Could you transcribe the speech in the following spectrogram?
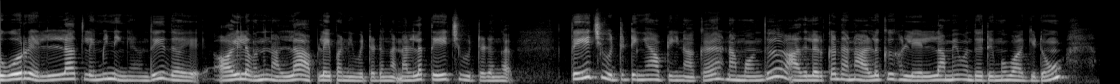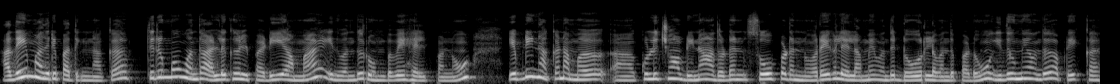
டோர் எல்லாத்துலேயுமே நீங்கள் வந்து இதை ஆயிலை வந்து நல்லா அப்ளை பண்ணி விட்டுடுங்க. நல்லா தேய்ச்சி விட்டுடுங்க. தேய்ச்சி விட்டுட்டிங்க அப்படின்னாக்க நம்ம வந்து அதில் இருக்கிறதான அழுக்குகள் எல்லாமே வந்து ரிமூவ் ஆகிடும். அதே மாதிரி பார்த்திங்கனாக்கா திரும்பவும் வந்து அழுகுகள் படியாமல் இது வந்து ரொம்பவே ஹெல்ப் பண்ணும். எப்படின்னாக்கா நம்ம குளித்தோம் அப்படின்னா அதோட சோப்போட நுரைகள் எல்லாமே வந்து டோரில் வந்து படும். இதுவுமே வந்து அப்படியே க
